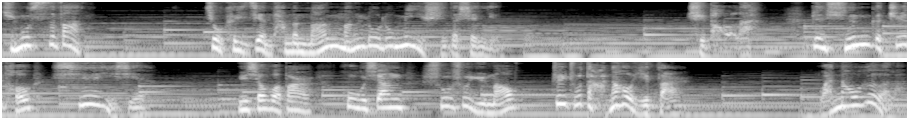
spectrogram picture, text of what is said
举目四望，就可以见它们忙忙碌碌觅食的身影。吃饱了，便寻个枝头歇一歇，与小伙伴互相梳梳羽毛。追逐打闹一番玩闹饿了，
